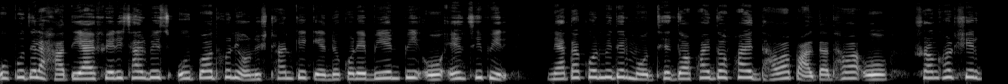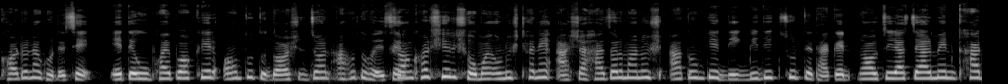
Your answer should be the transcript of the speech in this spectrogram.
উপজেলা হাতিয়ায় ফেরি সার্ভিস উদ্বোধনী অনুষ্ঠানকে কেন্দ্র করে বিএনপি ও এনসিপির নেতাকর্মীদের মধ্যে দফায় দফায় ধাওয়া, পাল্টা ধাওয়া ও সংঘর্ষের ঘটনা ঘটেছে। এতে উভয় পক্ষের অন্তত দশ জন আহত হয়েছে সংঘর্ষের সময় অনুষ্ঠানে আসা হাজার মানুষ আতঙ্কে দিকবিদিক ছুটতে থাকেন। নলচিরা চেয়ারম্যান ঘাট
